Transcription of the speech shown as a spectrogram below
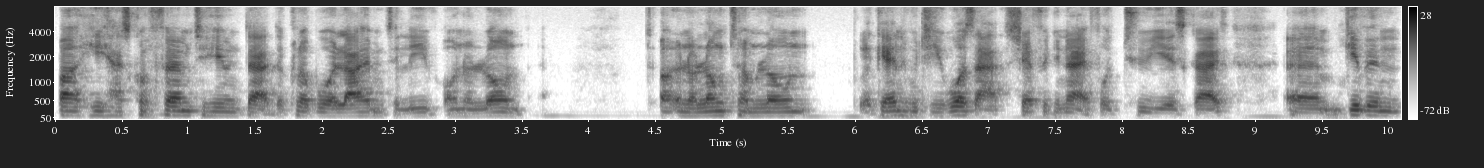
But he has confirmed to him that the club will allow him to leave on a loan, on a long-term loan again, which he was at Sheffield United for two years, guys. Um, given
